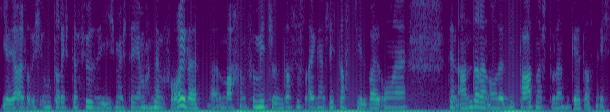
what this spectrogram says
hier. Ja? Also ich unterrichte für sie. Ich möchte jemandem Freude äh, machen, vermitteln. Das ist eigentlich das Ziel, weil ohne den anderen oder die Partnerstudenten geht das nicht.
